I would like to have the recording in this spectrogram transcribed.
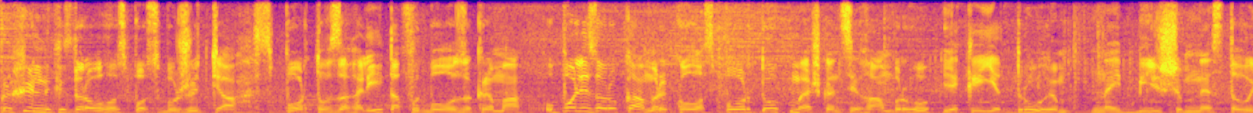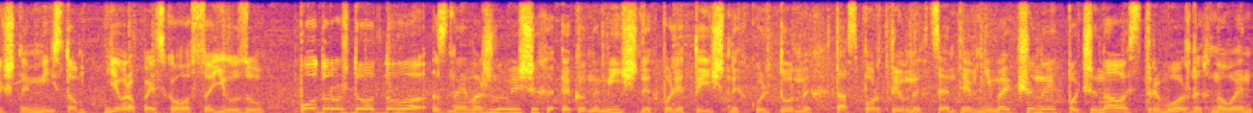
Прихильники здорового способу життя, спорту взагалі та футболу, зокрема, у полі зору камери кола спорту мешканці Гамбургу, який є другим найбільшим нестоличним містом Європейського союзу. Подорож до одного з найважливіших економічних, політичних, культурних та спортивних центрів Німеччини починалась з тривожних новин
